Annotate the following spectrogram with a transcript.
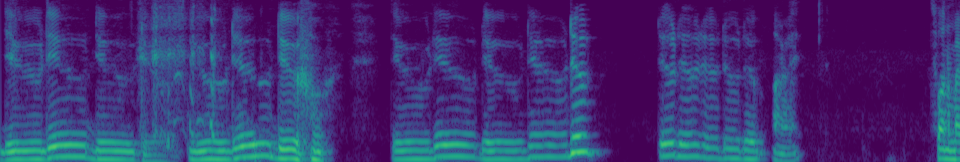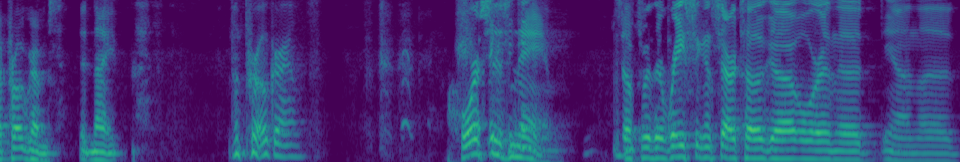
Do do do do do do do do do do do do do do do do do. All right, it's one of my programs at night. The programs. Horse's name. So for the racing in Saratoga or in the you know in the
